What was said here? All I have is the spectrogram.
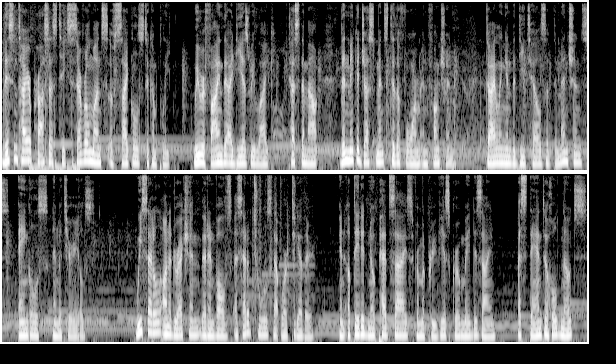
This entire process takes several months of cycles to complete. We refine the ideas we like, test them out, then make adjustments to the form and function, dialing in the details of dimensions, angles, and materials. We settle on a direction that involves a set of tools that work together, an updated notepad size from a previous GroveMade design, a stand to hold notes,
